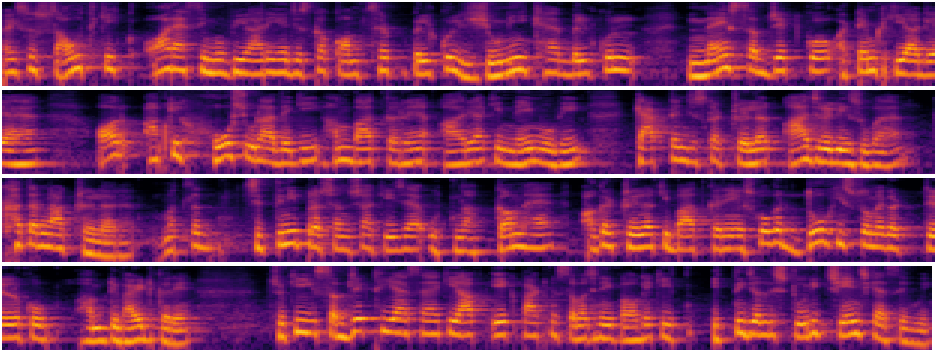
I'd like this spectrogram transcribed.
वैसे साउथ की एक और ऐसी मूवी आ रही है जिसका कॉन्सेप्ट बिल्कुल यूनिक है, बिल्कुल नए सब्जेक्ट को अटेम्प्ट किया गया है और आपके होश उड़ा देगी। हम बात कर रहे हैं आर्या की नई मूवी कैप्टन जिसका ट्रेलर आज रिलीज़ हुआ है। खतरनाक ट्रेलर है। मतलब जितनी प्रशंसा की जाए, उतना कम है। अगर ट्रेलर की बात करें, इसको अगर दो हिस्सों में अगर ट्रेलर को हम डिवाइड करें, चूँकि सब्जेक्ट ही ऐसा है कि आप एक पार्ट में समझ नहीं पाओगे कि इतनी जल्दी स्टोरी चेंज कैसे हुई।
